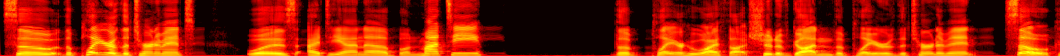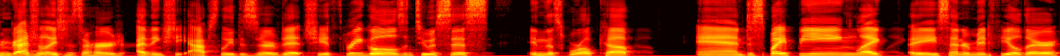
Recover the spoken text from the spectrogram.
So, the player of the tournament was Aitana Bonmati, the player who I thought should have gotten the player of the tournament. So, congratulations to her. I think she absolutely deserved it. She had three goals and two assists in this World Cup. And despite being like a center midfielder,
